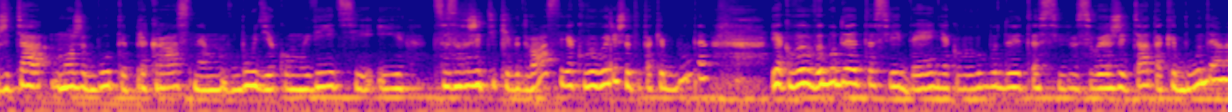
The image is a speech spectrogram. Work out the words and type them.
життя може бути прекрасним в будь-якому віці, і це залежить тільки від вас. Як ви вирішите, так і буде. Як ви вибудуєте свій день, як ви вибудуєте своє життя, так і буде.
